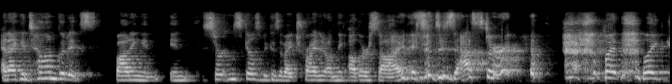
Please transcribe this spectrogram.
and I can tell I'm good at spotting in, in certain skills because if I tried it on the other side, it's a disaster. but like,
